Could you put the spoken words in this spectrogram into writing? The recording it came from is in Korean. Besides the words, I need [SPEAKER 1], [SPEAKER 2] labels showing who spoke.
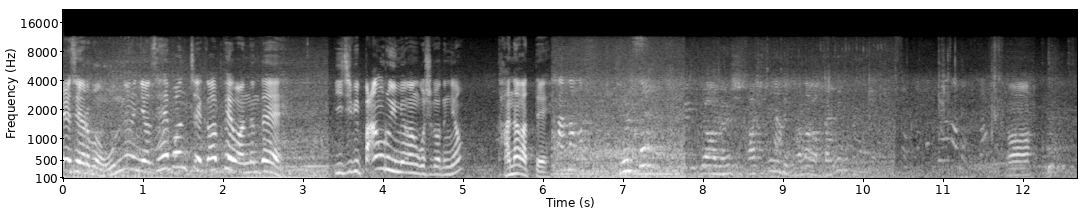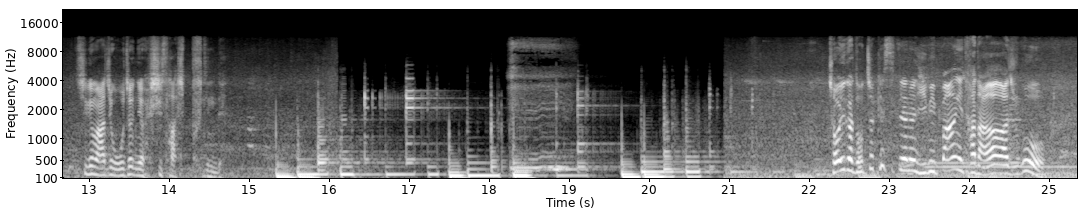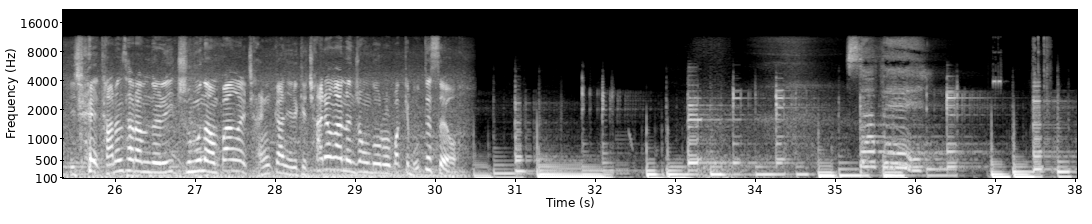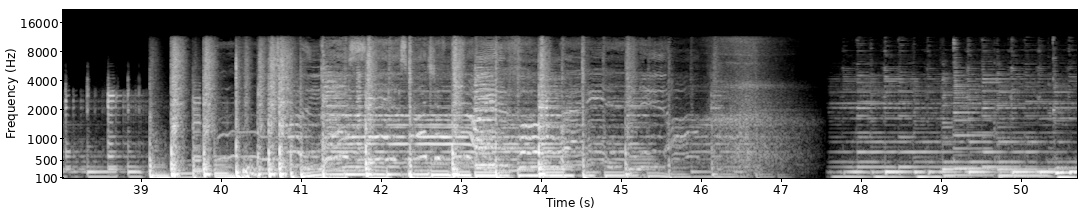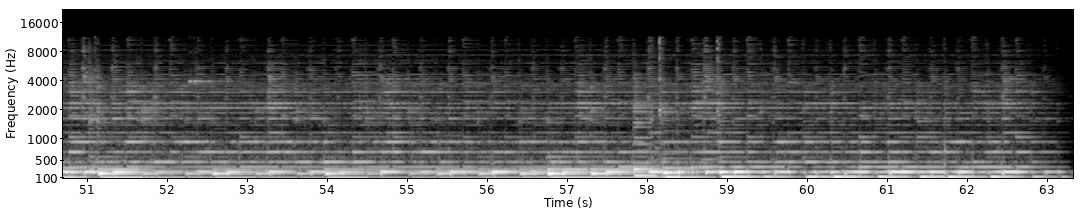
[SPEAKER 1] 안녕하세요 여러분 오늘은요 세 번째 카페에 왔는데 이 집이 빵으로 유명한 곳이거든요 다 나갔대
[SPEAKER 2] 다 나갔어.
[SPEAKER 1] 벌써? 야 10시 40분인데 다 나갔다고? 어 지금 아직 오전 10시 40분인데 저희가 도착했을 때는 이미 빵이 다 나가가지고 이제 다른 사람들이 주문한 빵을 잠깐 이렇게 촬영하는 정도로 밖에 못했어요 Stop it.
